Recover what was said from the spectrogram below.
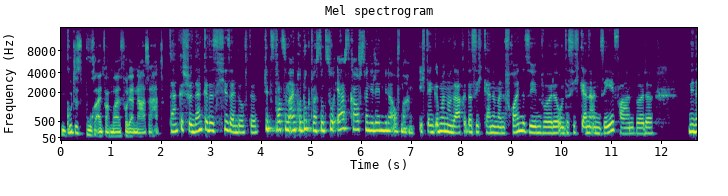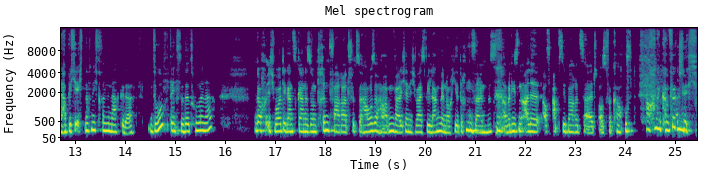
ein gutes Buch einfach mal vor der Nase hat. Dankeschön, danke, dass ich hier sein durfte. Gibt es trotzdem ein Produkt, was du zuerst kaufst, wenn die Läden wieder aufmachen? Ich denke immer nur nach, dass ich gerne meine Freunde sehen würde und dass ich gerne an den See fahren würde. Nee, da habe ich echt noch nicht dran nachgedacht. Du, denkst du darüber nach? Doch, ich wollte ganz gerne so ein Trimfahrrad für zu Hause haben, weil ich ja nicht weiß, wie lange wir noch hier drin sein müssen. Aber die sind alle auf absehbare Zeit ausverkauft. Oh mein Gott, wirklich.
